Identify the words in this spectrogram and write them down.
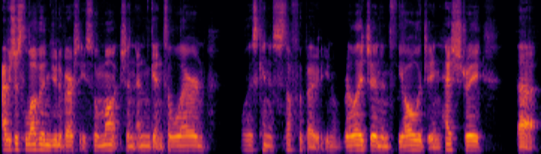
I was just loving university so much and, and getting to learn all this kind of stuff about you know religion and theology and history that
